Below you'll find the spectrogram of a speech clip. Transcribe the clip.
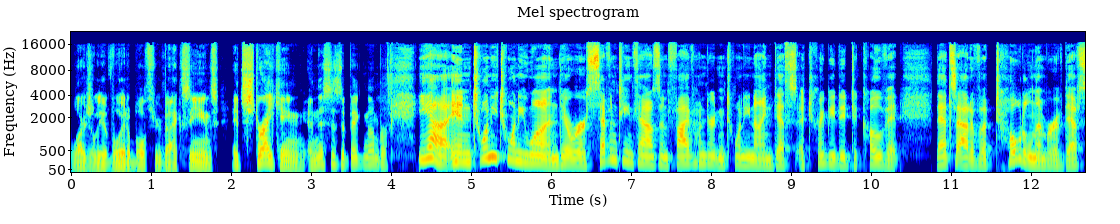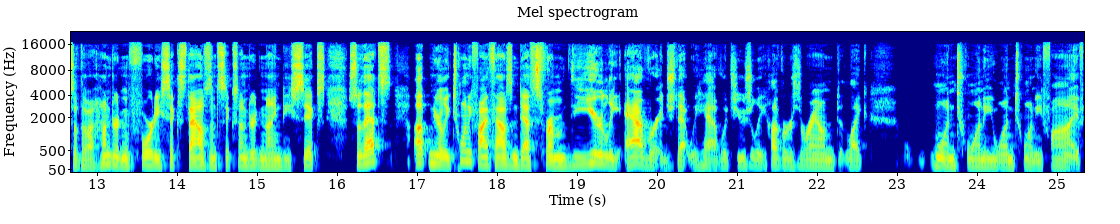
largely avoidable through vaccines, it's striking, and this is a big number. Yeah, in 2021, there were 17,529 deaths attributed to COVID. That's out of a total number of deaths of 146,696. So that's up nearly 25,000 deaths from the yearly average that we have, which usually hovers around like 120, 125.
